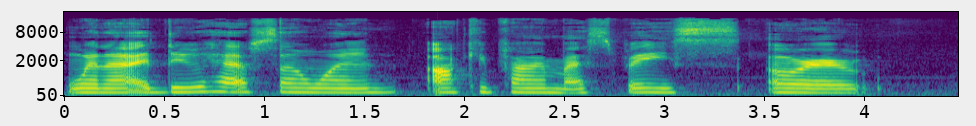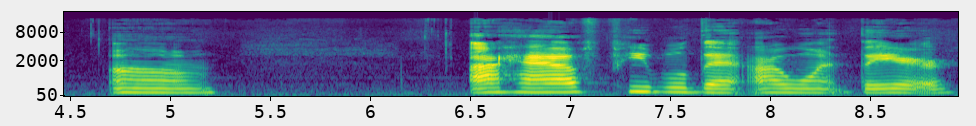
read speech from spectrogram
when I do have someone occupying my space or um I have people that I want there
